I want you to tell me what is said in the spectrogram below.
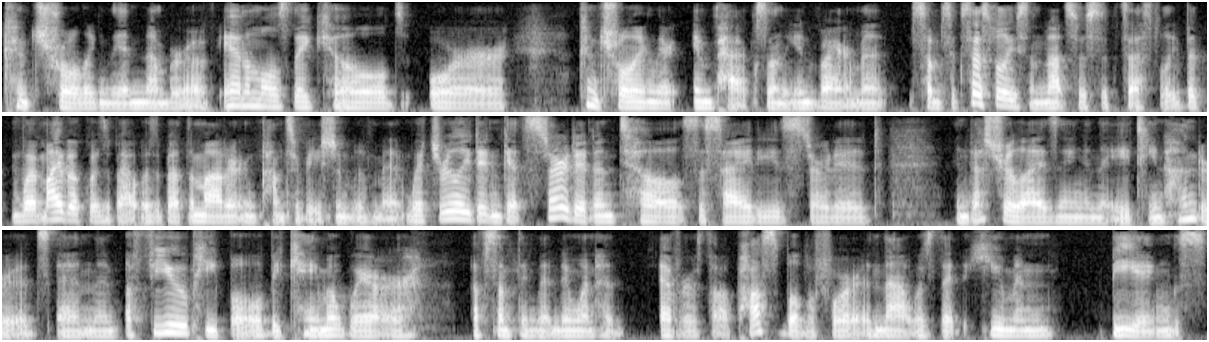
controlling the number of animals they killed or controlling their impacts on the environment, some successfully, some not so successfully. But what my book was about was about the modern conservation movement, which really didn't get started until societies started industrializing in the 1800s. And then a few people became aware of something that no one had ever thought possible before, and that was that human beings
